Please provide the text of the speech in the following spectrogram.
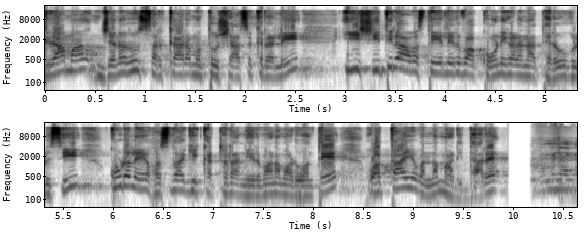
ಗ್ರಾಮ ಜನರು ಸರ್ಕಾರ ಮತ್ತು ಶಾಸಕರಲ್ಲಿ ಈ ಶಿಥಿಲ ಅವಸ್ಥೆಯಲ್ಲಿರುವ ಕೋಣೆಗಳನ್ನು ತೆರವುಗೊಳಿಸಿ ಕೂಡಲೇ ಹೊಸದಾಗಿ ಕಟ್ಟಡ ನಿರ್ಮಾಣ ಮಾಡುವಂತೆ ಒತ್ತಾಯವನ್ನ ಮಾಡಿದ್ದಾರೆ. ರೂಮಿನಾಗ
